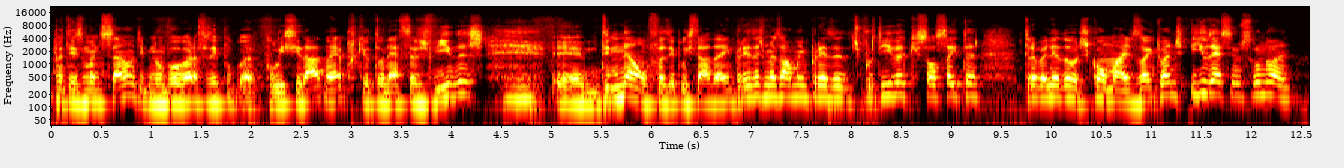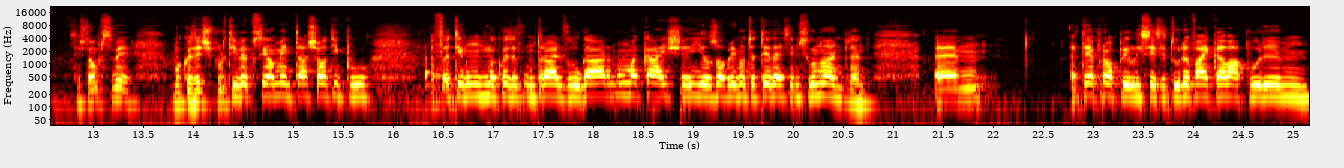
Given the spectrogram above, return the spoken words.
para teres uma noção, tipo, não vou agora fazer publicidade, não é? Porque eu estou nessas vidas eh, de não fazer publicidade a empresas, mas há uma empresa desportiva que só aceita trabalhadores com mais de 18 anos e o décimo segundo ano. Vocês estão a perceber? Uma coisa desportiva que possivelmente está só tipo a ter uma coisa, um trabalho vulgar numa caixa e eles obrigam-te a ter 12 ano. Portanto, um, até a própria licenciatura vai acabar por, um,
